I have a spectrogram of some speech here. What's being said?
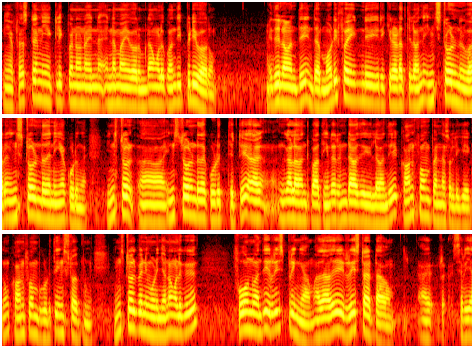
நீங்கள் ஃபஸ்ட் டைம் நீங்கள் கிளிக் பண்ணோன்னே என்ன என்ன மாதிரி வரும்னா உங்களுக்கு வந்து இப்படி வரும். இதில் வந்து இந்த மோடிஃபைடு இருக்கிற இடத்துல வந்து இன்ஸ்டால்னு வரும். இன்ஸ்டால்ன்றதை நீங்கள் கொடுங்க. இன்ஸ்டால் இன்ஸ்டால்ன்றதை கொடுத்துட்டு இங்கால வந்து பார்த்தீங்கன்னா ரெண்டாவது இதில் வந்து கன்ஃபார்ம் பண்ண சொல்லி கேட்கும். கன்ஃபார்ம் கொடுத்து இன்ஸ்டால் பண்ணி. இன்ஸ்டால் பண்ணி முடிஞ்சோன்னா உங்களுக்கு ஃபோன் வந்து ரீஸ்ப்ரிங் ஆகும். அதாவது ரீஸ்டார்ட் ஆகும். சரியா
